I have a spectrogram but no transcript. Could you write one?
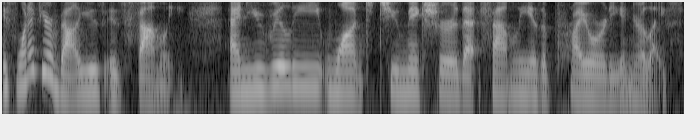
if one of your values is family and you really want to make sure that family is a priority in your life,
